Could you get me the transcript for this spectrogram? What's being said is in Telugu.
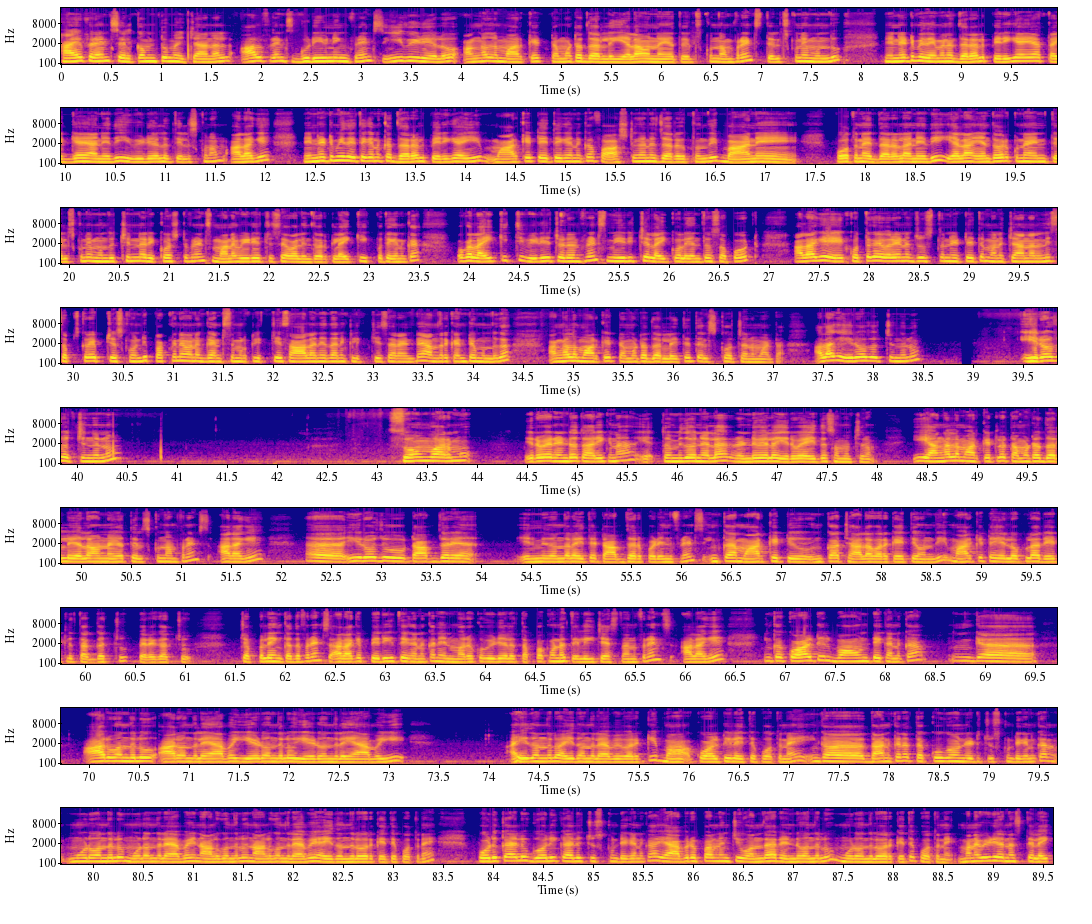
Hi friends welcome to my channel all friends good evening friends ఈ వీడియోలో అంగళ్ళ మార్కెట్ టమాటో ధరలు ఎలా ఉన్నాయో తెలుసుకుందాం ఫ్రెండ్స్ తెలుసుకునే ముందు నిన్నటి మీద ఏమైనా ధరలు పెరిగాయా తగ్గాయా అనేది ఈ వీడియోలో తెలుసుకున్నాం. అలాగే నిన్నటి మీద అయితే కనుక ధరలు పెరిగాయి మార్కెట్ అయితే కనుక ఫాస్ట్గానే జరుగుతుంది బాగానే పోతున్నాయి ధరలు అనేది ఎలా ఎంతవరకు ఉన్నాయని తెలుసుకునే ముందు చిన్న రిక్వెస్ట్ ఫ్రెండ్స్ మన వీడియో చూసే వాళ్ళు ఇంతవరకు లైక్ ఇకపోతే కనుక ఒక లైక్ ఇచ్చి వీడియో చూడండి ఫ్రెండ్స్ మీరు ఇచ్చే లైక్ వల్ల ఎంతో సపోర్ట్ అలాగే కొత్తగా ఎవరైనా చూస్తున్నట్టయితే మన ఛానల్ని సబ్స్క్రైబ్ చేసుకోండి. పక్కనే మన గంట సిమ్లు క్లిక్ చేసి ఆల్ అనే దాన్ని క్లిక్ చేశారంటే అందరికంటే ముందుగా అంగళ మార్కెట్ టమాటో ధరలు అయితే తెలుసుకోవచ్చు అనమాట అలాగే ఈరోజు వచ్చిందను ఈరోజు వచ్చిందను సోమవారము ఇరవై రెండో తారీఖున తొమ్మిదో నెల రెండు వేల ఇరవై ఐదో సంవత్సరం. ఈ అంగళ మార్కెట్లో టమాటా ధరలు ఎలా ఉన్నాయో తెలుసుకుందాం ఫ్రెండ్స్. అలాగే ఈరోజు టాప్ ధర ఎనిమిది వందలు అయితే టాప్ ధర పడింది ఫ్రెండ్స్. ఇంకా మార్కెట్ ఇంకా చాలా వరకు అయితే ఉంది. మార్కెట్ అయ్యే లోపల రేట్లు తగ్గచ్చు పెరగచ్చు చెప్పలేం కదా ఫ్రెండ్స్. అలాగే పెరిగితే కనుక నేను మరొక వీడియోలో తప్పకుండా తెలియజేస్తాను ఫ్రెండ్స్. అలాగే ఇంకా క్వాలిటీలు బాగుంటే కనుక ఇంకా ఆరు వందలు ఆరు వందల యాభై ఏడు వందలు ఏడు వందల యాభై ఐదు వందలు ఐదు వందల యాభై వరకు బా క్వాలిటీలు అయితే పోతున్నాయి. ఇంకా దానికన్నా తక్కువగా ఉండేటి చూసుకుంటే కనుక మూడు వందలు మూడు వందల యాభై నాలుగు వందలు నాలుగు వందల యాభై ఐదు వందల వరకు అయితే పోతున్నాయి. పొడికాయలు గోలికాయలు చూసుకుంటే కనుక యాభై రూపాయల నుంచి వంద రెండు వందలు మూడు వందల వరకు అయితే పోతున్నాయి. మన వీడియో నచ్చితే లైక్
